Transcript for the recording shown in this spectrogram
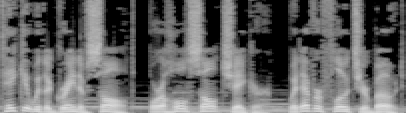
take it with a grain of salt, or a whole salt shaker, whatever floats your boat.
